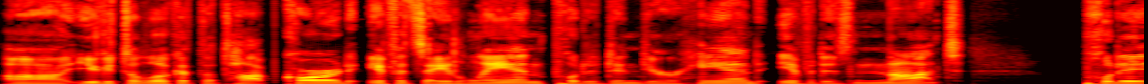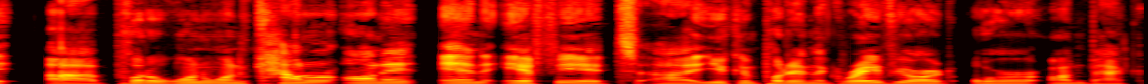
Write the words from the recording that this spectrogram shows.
uh, you get to look at the top card. If it's a land, put it into your hand. If it is not, put it uh, put a one one counter on it. And if it uh, you can put it in the graveyard or on back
